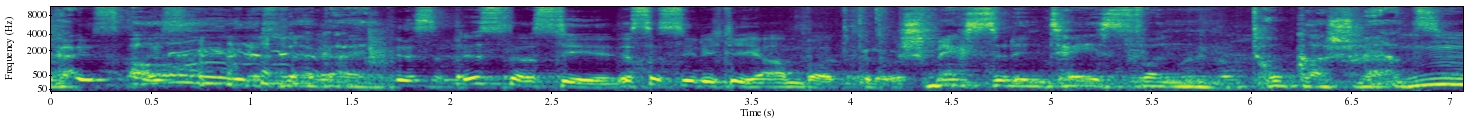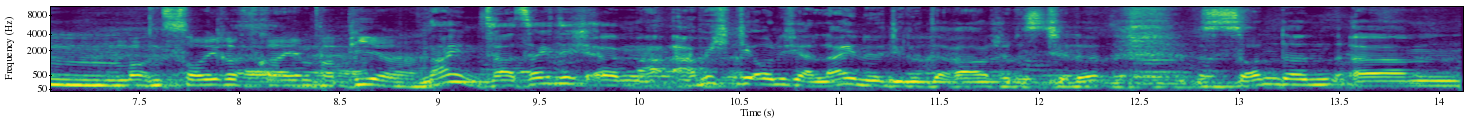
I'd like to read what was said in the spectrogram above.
wäre geil. ist, Oh, das wäre geil. ist, ist, das die, ist das die richtige Antwortgröße? Schmeckst du den Taste von Druckerschwärz? Und säurefreiem Papier. Nein, tatsächlich ähm, habe ich die auch nicht alleine, die literarische Distille, sondern ähm,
